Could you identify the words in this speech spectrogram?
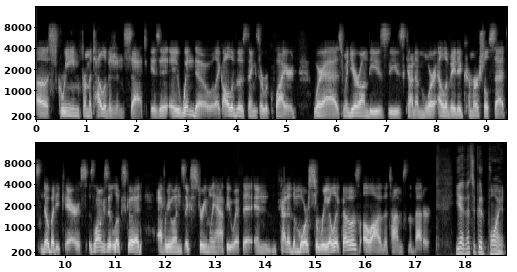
a screen from a television set? Is it a window? Like all of those things are required. Whereas when you're on these these kind of more elevated commercial sets, nobody cares as long as it looks good everyone's extremely happy with it. And kind of the more surreal it goes, a lot of the times the better. Yeah, that's a good point.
